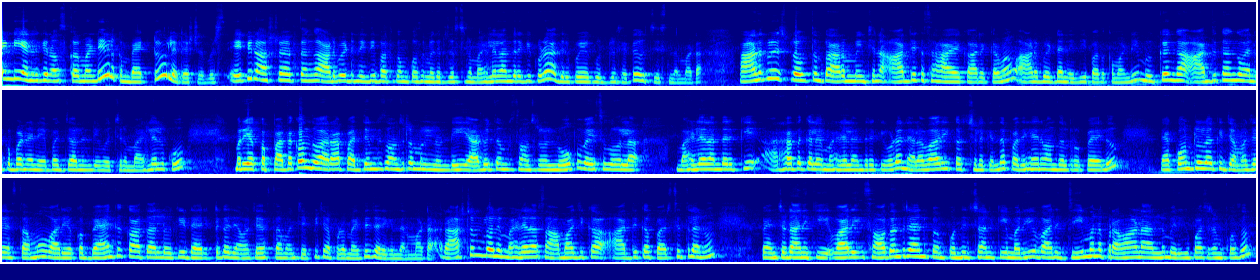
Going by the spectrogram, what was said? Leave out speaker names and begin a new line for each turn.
Hi అండి అందరికీ నమస్కారం అండి. Welcome back to latest updates AP రాష్ట్ర వ్యాప్తంగా ఆడబిడ్డ నిధి పథకం కోసం ఎదురు చూస్తున్న మహిళలందరికీ కూడా అదిరిపోయే గుడ్ న్యూస్ అయితే వచ్చేసింది అనమాట ఆంధ్రప్రదేశ్ ప్రభుత్వం ప్రారంభించిన ఆర్థిక సహాయ కార్యక్రమం ఆడబిడ్డ నిధి పథకం అండి. ముఖ్యంగా ఆర్థికంగా వెనుకబడిన నేపథ్యాల నుండి వచ్చిన మహిళలకు మరి యొక్క పథకం ద్వారా పద్దెనిమిది సంవత్సరముల నుండి యాభై తొమ్మిది సంవత్సరాల లోపు వయసు గల మహిళలందరికీ అర్హత గల మహిళలందరికీ కూడా నెలవారీ ఖర్చుల కింద పదిహేను వందల రూపాయలు అకౌంట్లలోకి జమ చేస్తాము వారి యొక్క బ్యాంకు ఖాతాల్లోకి డైరెక్ట్గా జమ చేస్తామని చెప్పి చెప్పడం అయితే జరిగిందనమాట. రాష్ట్రంలోని మహిళల సామాజిక ఆర్థిక పరిస్థితులను పెంచడానికి వారి స్వాతంత్ర్యాన్ని పెంపొందించడానికి మరియు వారి జీవన ప్రమాణాలను మెరుగుపరచడం కోసం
